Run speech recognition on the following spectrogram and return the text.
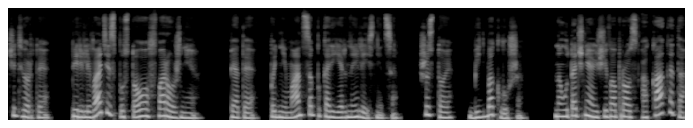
Четвертое. Переливать из пустого в порожнее. Пятое. Подниматься по карьерной лестнице. Шестое. Бить баклуши. На уточняющий вопрос «А как это?»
